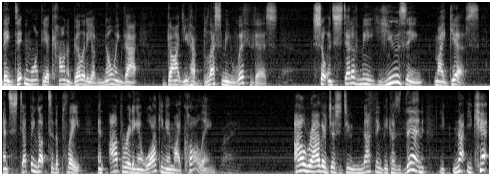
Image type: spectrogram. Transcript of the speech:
they didn't want the accountability of knowing that, God, you have blessed me with this. So instead of me using my gifts and stepping up to the plate and operating and walking in my calling, I'll rather just do nothing because then you, not, you can't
